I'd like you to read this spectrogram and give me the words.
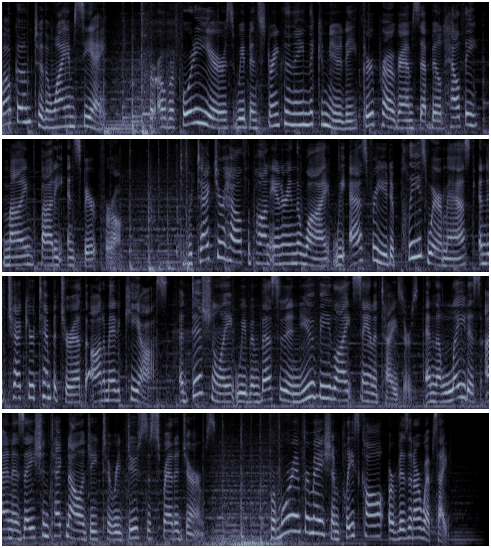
Welcome to the YMCA. For over 40 years, we've been strengthening the community through programs that build healthy mind, body, and spirit for all. To protect your health upon entering the Y, we ask for you to please wear a mask and to check your temperature at the automated kiosks. Additionally, we've invested in UV light sanitizers and the latest ionization technology to reduce the spread of germs. For more information, please call or visit our website.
